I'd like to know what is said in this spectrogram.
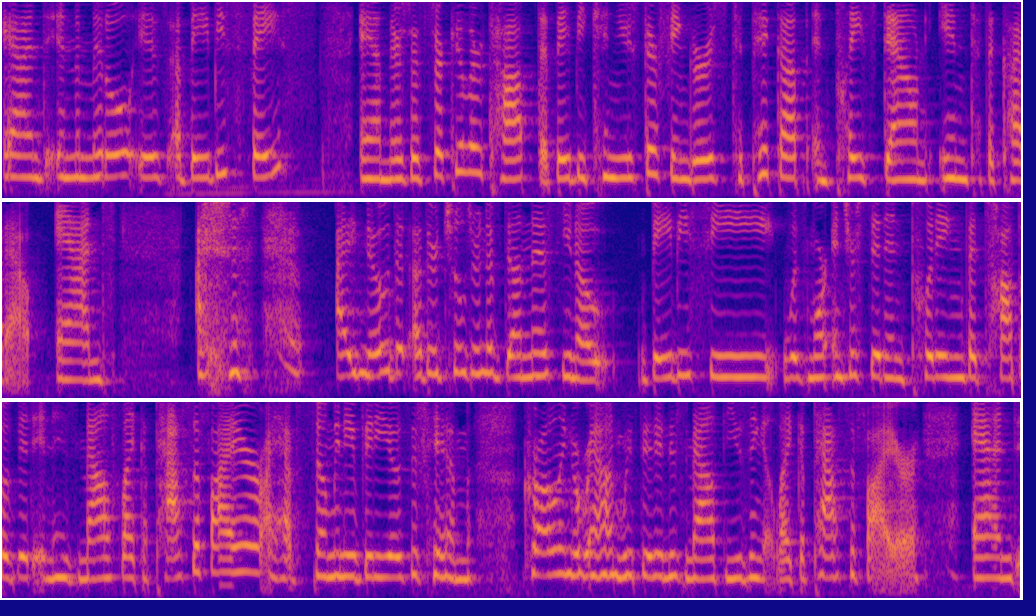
and in the middle is a baby's face, and there's a circular top that baby can use their fingers to pick up and place down into the cutout. And I, I know that other children have done this. You know, baby C was more interested in putting the top of it in his mouth like a pacifier. I have so many videos of him crawling around with it in his mouth, using it like a pacifier. And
